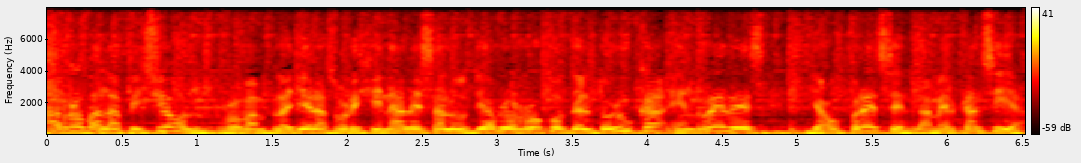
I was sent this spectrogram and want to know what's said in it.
Arroba la afición. Roban playeras originales a los Diablos Rojos del Toluca en redes. Ya ofrecen la mercancía.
